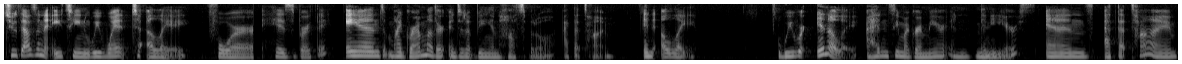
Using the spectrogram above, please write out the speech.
2018. We went to LA for his birthday, and my grandmother ended up being in the hospital at that time in LA. We were in LA. I hadn't seen my grandmother in many years. And at that time,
